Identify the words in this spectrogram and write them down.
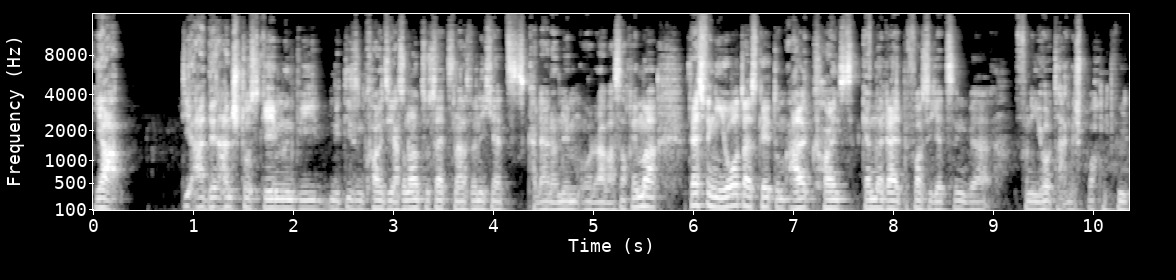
ja, die, den Anstoß geben, irgendwie mit diesen Coins sich auseinanderzusetzen, als wenn ich jetzt Cardano nehme oder was auch immer. Deswegen IOTA, es geht um Altcoins generell, bevor sich jetzt irgendwer von IOTA angesprochen fühlt.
